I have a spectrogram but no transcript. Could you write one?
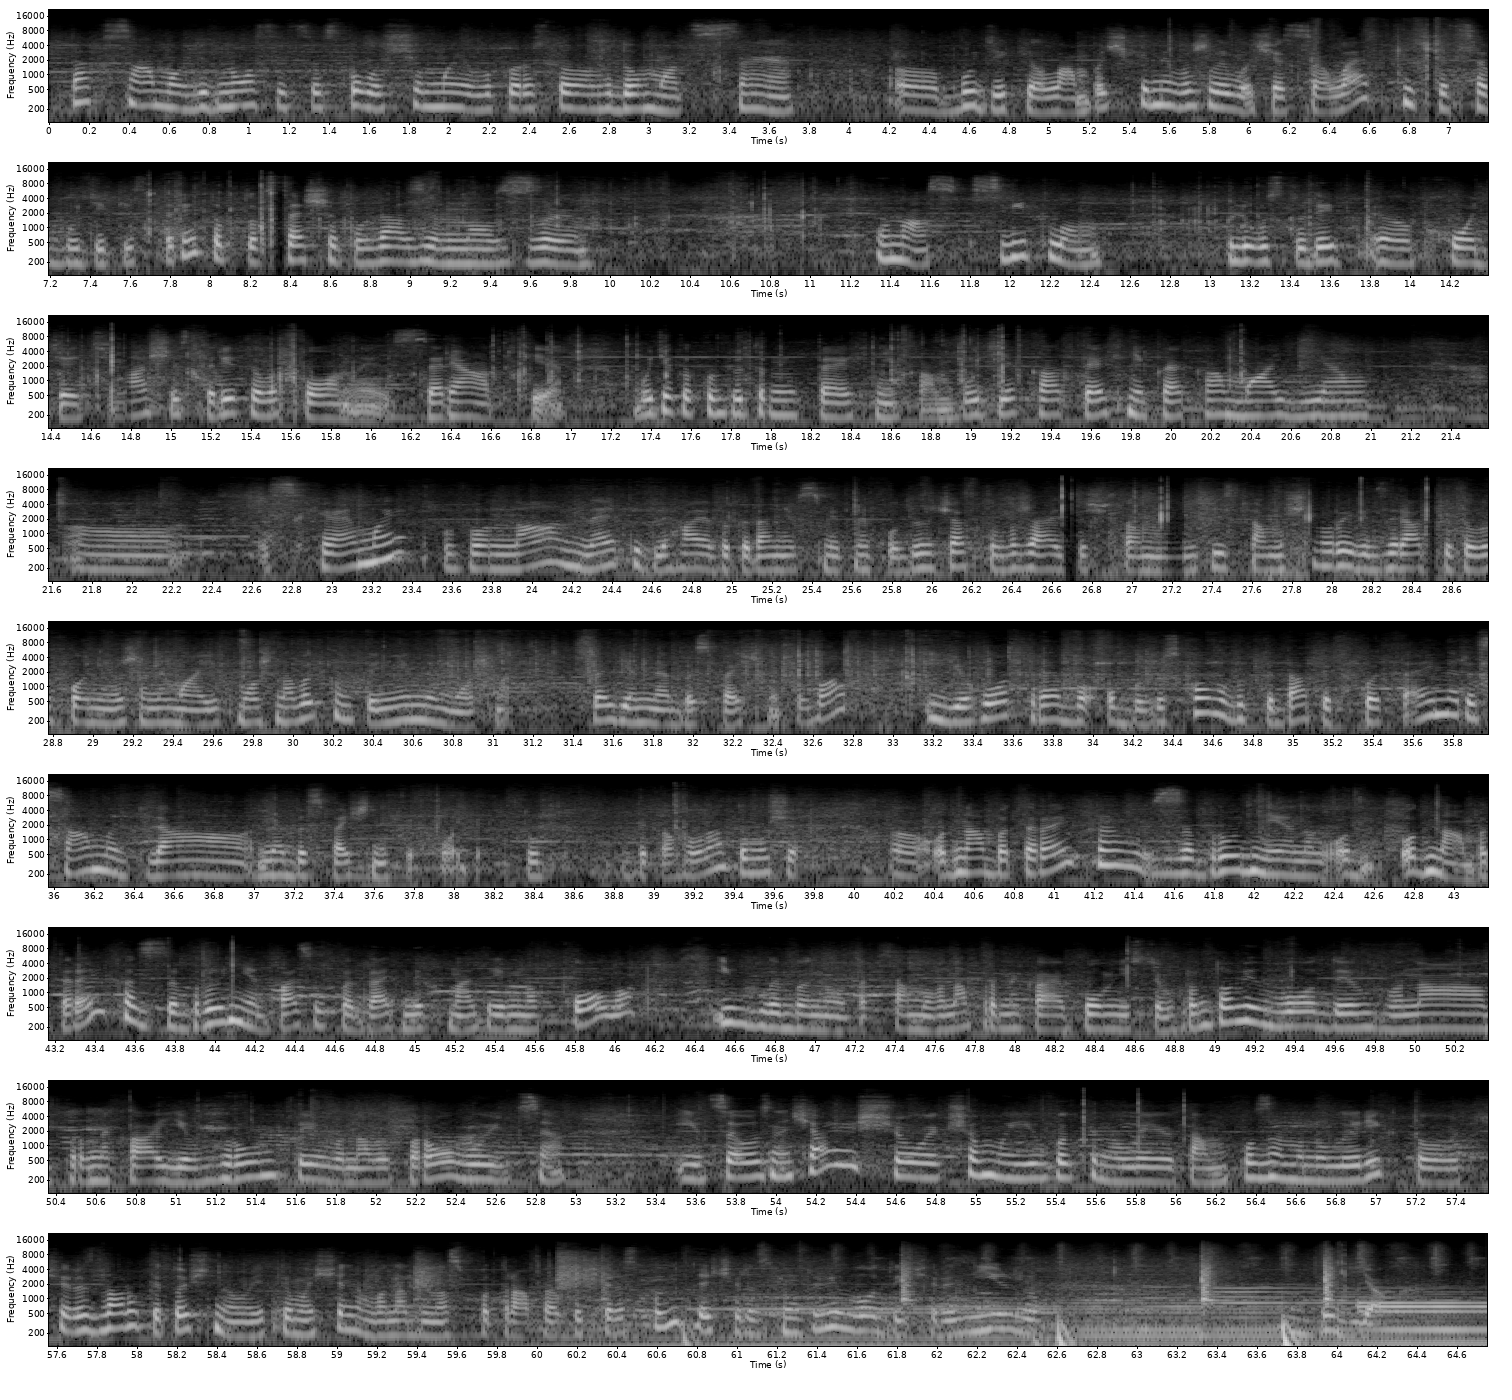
Так само відноситься з того, що ми використовуємо вдома, це е, будь-які лампочки, неважливо, чи це ледки, чи це будь-які старі, тобто все, що пов'язано з у нас світлом, плюс туди е, входять наші старі телефони, зарядки, будь-яка комп'ютерна техніка, будь-яка техніка, яка має е, схеми, вона не підлягає викиданню в смітнику. Дуже часто вважається, що там якісь там шнури від зарядки телефонів вже немає, їх можна викинути. Ні, не можна. Це є небезпечний товар, і його треба обов'язково викидати в контейнери саме для небезпечних відходів. Тут така головна, тому що е, одна батарейка забруднює ну, одна батарейка забруднює 20 квадратних метрів навколо і в глибину. Так само вона проникає повністю в ґрунтові води, вона проникає в ґрунти, вона випаровується. І це означає, що якщо ми її викинули там позаминулий рік, то через два роки точно якимось чином вона до нас потрапить або через повітря, через грунтові води, через їжу. Будь-як.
